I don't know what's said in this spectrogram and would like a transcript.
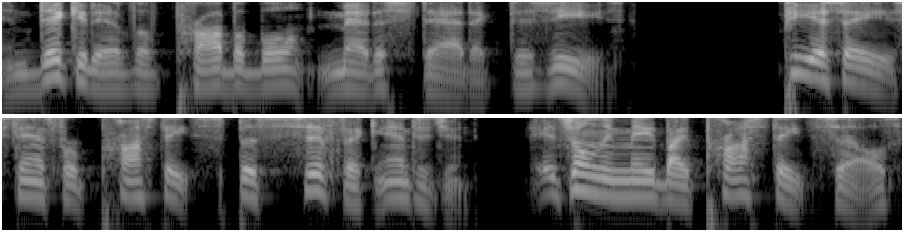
indicative of probable metastatic disease. PSA stands for prostate-specific antigen. It's only made by prostate cells,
